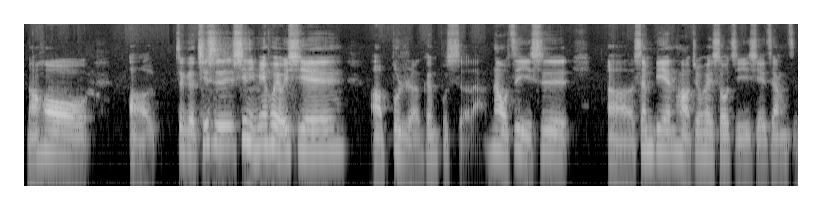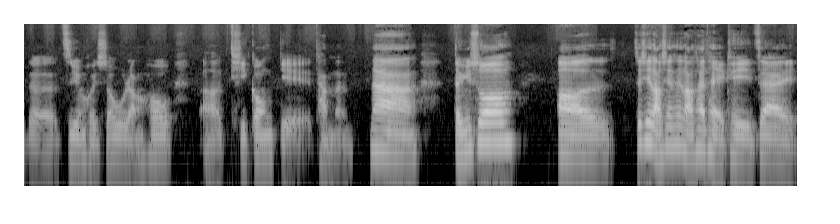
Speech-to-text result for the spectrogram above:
然后呃这个其实心里面会有一些呃不忍跟不舍啦。那我自己是呃身边哈、哦、就会收集一些这样子的资源回收物，然后。呃，提供给他们，那等于说，呃，这些老先生、老太太也可以在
